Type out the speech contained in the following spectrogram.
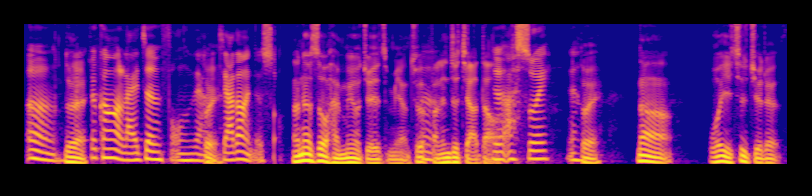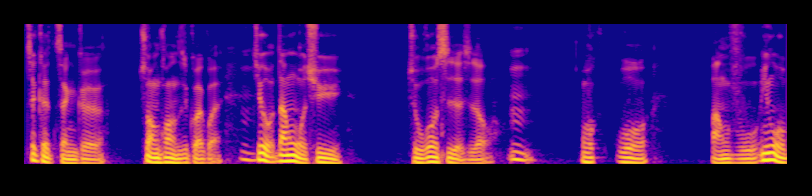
嗯，对？就刚好来阵风这样夹到你的手，然后那时候还没有觉得怎么样，就嗯。反正就夹到就。是啊衰，对，那我也是觉得这个整个状况是怪怪。嗯。结果当我去主卧室的时候，嗯。我我仿佛因为我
